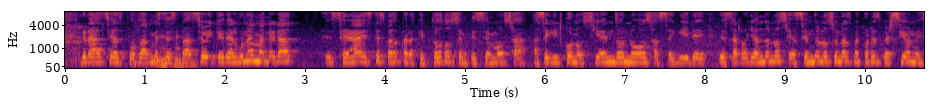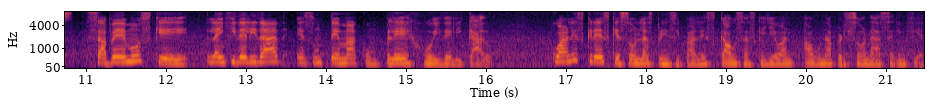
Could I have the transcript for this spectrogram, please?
gracias por darme este espacio y que de alguna manera eh, sea este espacio para que todos empecemos a, seguir conociéndonos, a seguir eh, desarrollándonos y haciéndonos unas mejores versiones. Sabemos que la infidelidad es un tema complejo y delicado ¿Cuáles crees que son las principales causas que llevan a una persona a ser infiel?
